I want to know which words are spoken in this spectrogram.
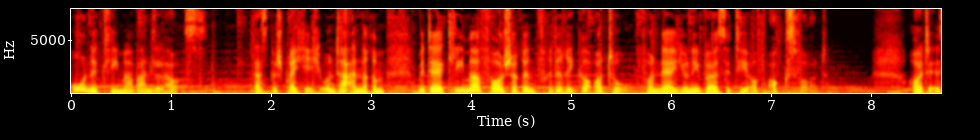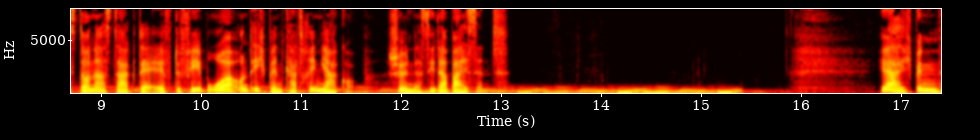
ohne Klimawandel aus? Das bespreche ich unter anderem mit der Klimaforscherin Friederike Otto von der University of Oxford. Heute ist Donnerstag, der 11. Februar und ich bin Katrin Jakob. Schön, dass Sie dabei sind. Ja, ich bin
